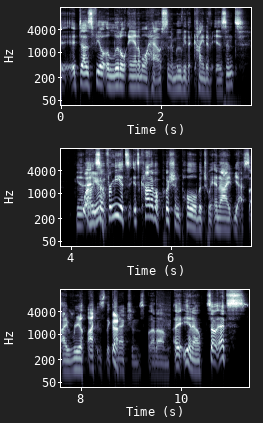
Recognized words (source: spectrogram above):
It does feel a little Animal House in a movie that kind of isn't. You know, well, yeah. So for me, it's it's kind of a push and pull between. And I yes, I realize the connections, yeah. but um, I, you know, so that's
